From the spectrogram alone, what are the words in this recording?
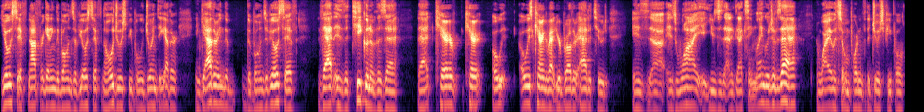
Yosef, not forgetting the bones of Yosef, and the whole Jewish people will join together in gathering the, the bones of Yosef. That is the tikkun of the zeh, that care, care, always caring about your brother attitude is uh, is why it uses that exact same language of Zeh and why it was so important for the Jewish people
